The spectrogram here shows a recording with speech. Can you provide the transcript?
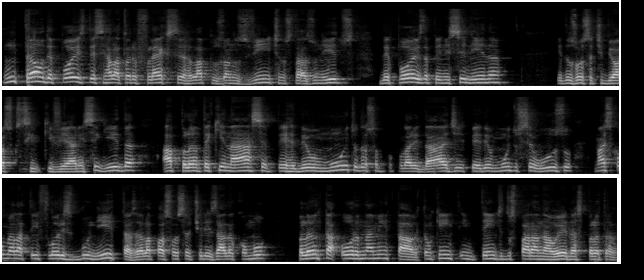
Então, depois desse relatório Flexer, lá para os anos 20, nos Estados Unidos, depois da penicilina e dos outros antibióticos que, vieram em seguida, a planta equinácea perdeu muito da sua popularidade, perdeu muito do seu uso mas como ela tem flores bonitas, ela passou a ser utilizada como planta ornamental. Então, quem entende dos Paranauê, das plantas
